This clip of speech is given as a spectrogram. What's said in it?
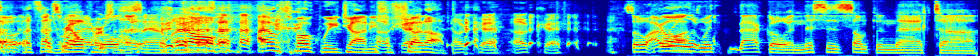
so That sounds real personal, it. Sam. No, I don't smoke weed, Johnny. So Okay. shut up. Okay. Okay. So I roll on. it with tobacco, and this is something that uh,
